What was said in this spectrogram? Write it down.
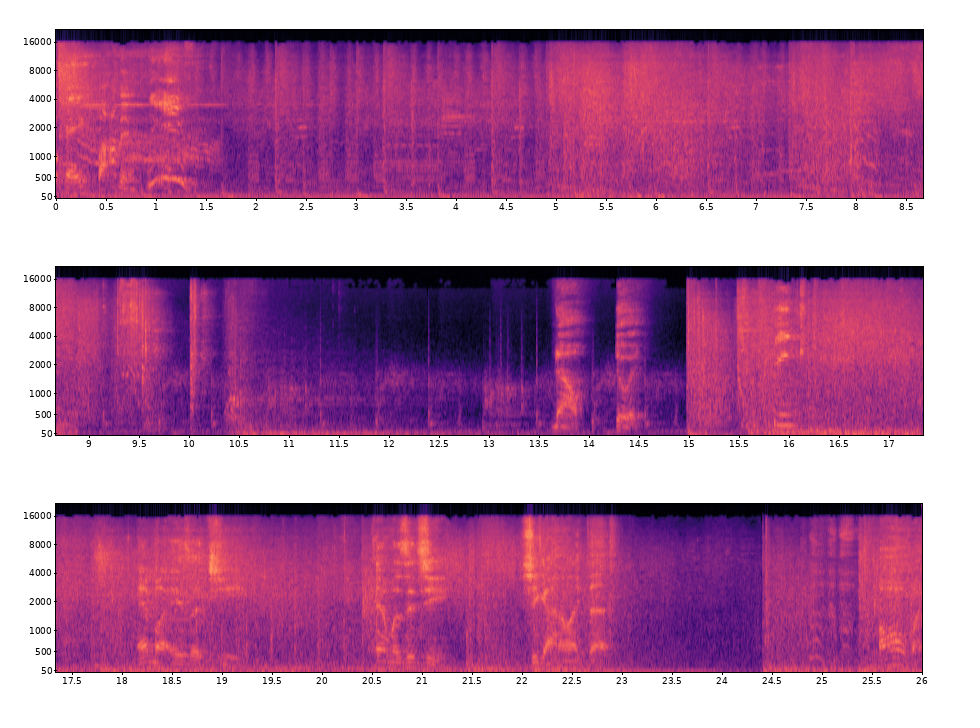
Okay, bobbing. Woo! No, do it. Bink. Emma is a G. Emma's a G. She got it like that. Oh my.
